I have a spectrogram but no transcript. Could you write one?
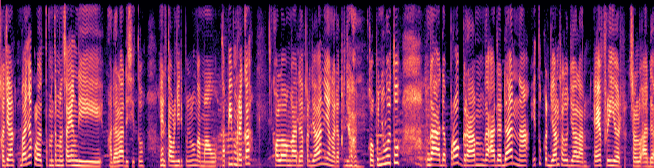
Kerjaan banyak loh teman-teman saya yang di adalah di situ yang ditawarin jadi penyuluh nggak mau. Tapi mereka kalau nggak ada kerjaan ya nggak ada kerjaan. Kalau penyuluh itu nggak ada program nggak ada dana itu kerjaan selalu jalan. Every year selalu ada.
